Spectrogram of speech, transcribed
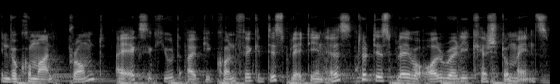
In the command prompt, I execute ipconfig display DNS to display the already cached domains.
